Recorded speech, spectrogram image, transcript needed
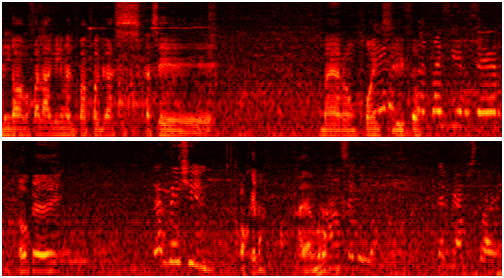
Dito ako palaging nagpapagas kasi mayroong points dito. Sir, sir, sir. Okay. Sir, may shield. Okay na. Kaya mo na. Ang segulo. Sir, may abs tayo.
